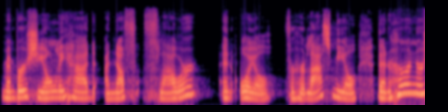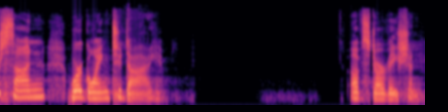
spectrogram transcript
Remember, she only had enough flour and oil for her last meal. Then her and her son were going to die of starvation.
